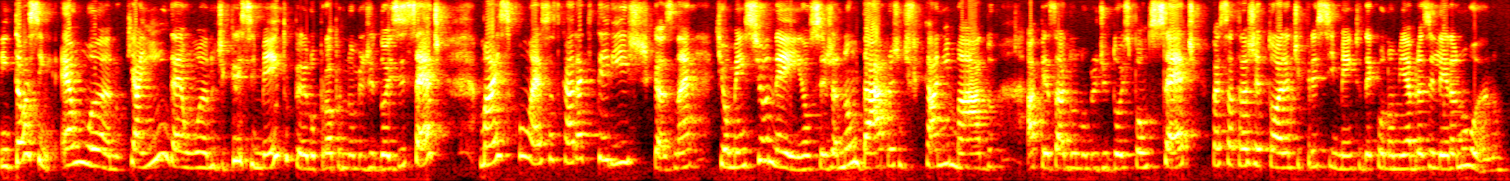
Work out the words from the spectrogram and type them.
Então, assim, é um ano que ainda é um ano de crescimento pelo próprio número de 2 e 7, mas com essas características, né, que eu mencionei, ou seja, não dá para a gente ficar animado, apesar do número de 2,7, com essa trajetória de crescimento da economia brasileira no ano.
